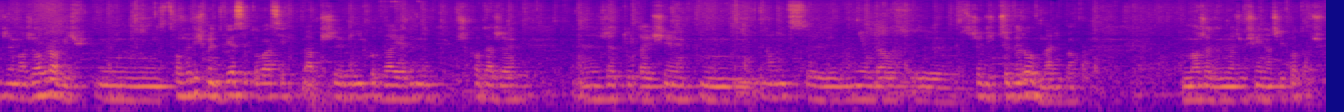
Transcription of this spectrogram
że może odrobić. Yy, Stworzyliśmy dwie sytuacje chyba przy wyniku 2-1 i szkoda, że, yy, że tutaj się yy, no, nic yy, nie udało yy, strzelić czy wyrównać, bo może ten mecz się inaczej potoczył.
